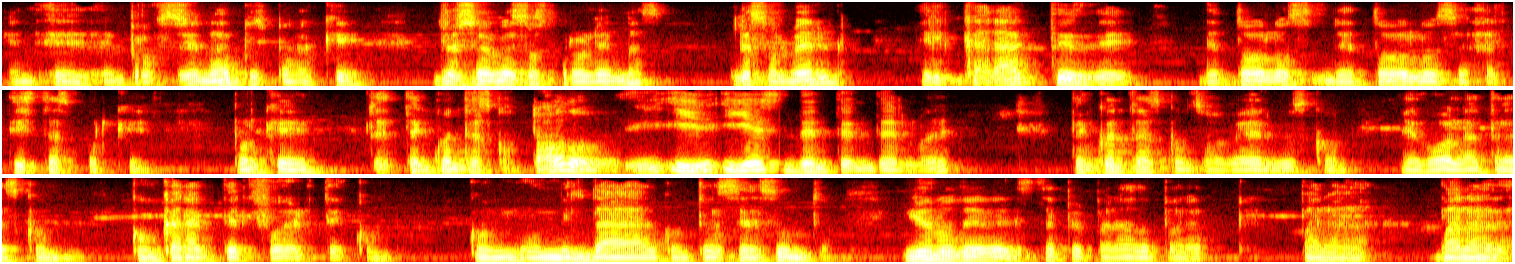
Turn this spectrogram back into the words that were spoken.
en, eh, en, profesional, pues para que resuelva esos problemas, resolver el carácter de, de, todos, los, de todos los artistas, porque porque te, encuentras con todo y, y, es de entenderlo, ¿eh? Te encuentras con soberbios, con ególatras, con, con carácter fuerte, con, con, humildad, con todo ese asunto. Y uno debe estar preparado para, para, para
